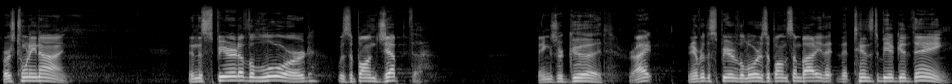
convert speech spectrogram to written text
Verse 29 Then the Spirit of the Lord was upon Jephthah. Things are good, right? Whenever the Spirit of the Lord is upon somebody, that, that tends to be a good thing.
